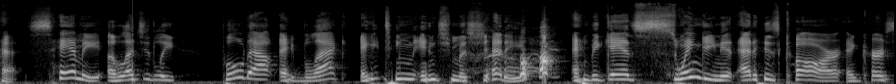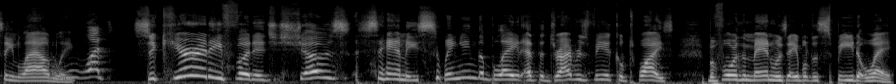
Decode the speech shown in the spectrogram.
that, Sammy allegedly pulled out a black 18 inch machete and began swinging it at his car and cursing loudly. What? Security footage shows Sammy swinging the blade at the driver's vehicle twice before the man was able to speed away.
